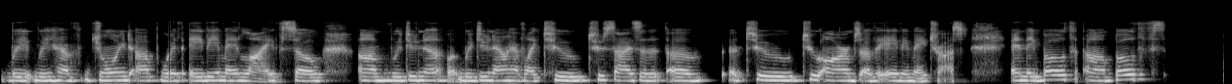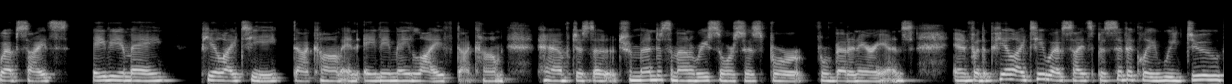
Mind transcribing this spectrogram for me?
we we have joined up with AVMA Life. So um, we do now we do now have like two two sides of, of uh, two two arms of the AVMA Trust, and they both uh, both websites AVMA PLIT.com and avmalife.com have just a tremendous amount of resources for, for veterinarians. And for the PLIT website specifically, we do,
